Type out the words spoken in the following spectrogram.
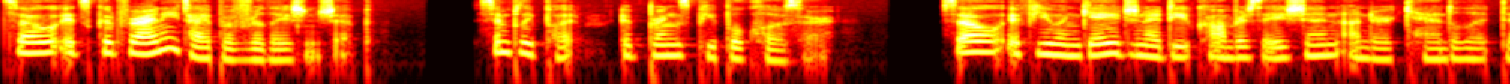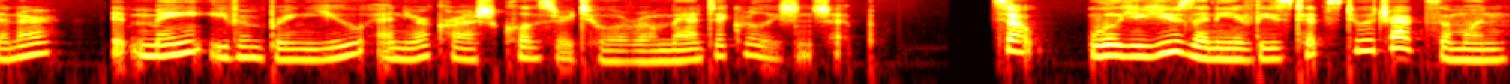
So it's good for any type of relationship. Simply put, it brings people closer. So if you engage in a deep conversation under a candlelit dinner, it may even bring you and your crush closer to a romantic relationship. So will you use any of these tips to attract someone?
